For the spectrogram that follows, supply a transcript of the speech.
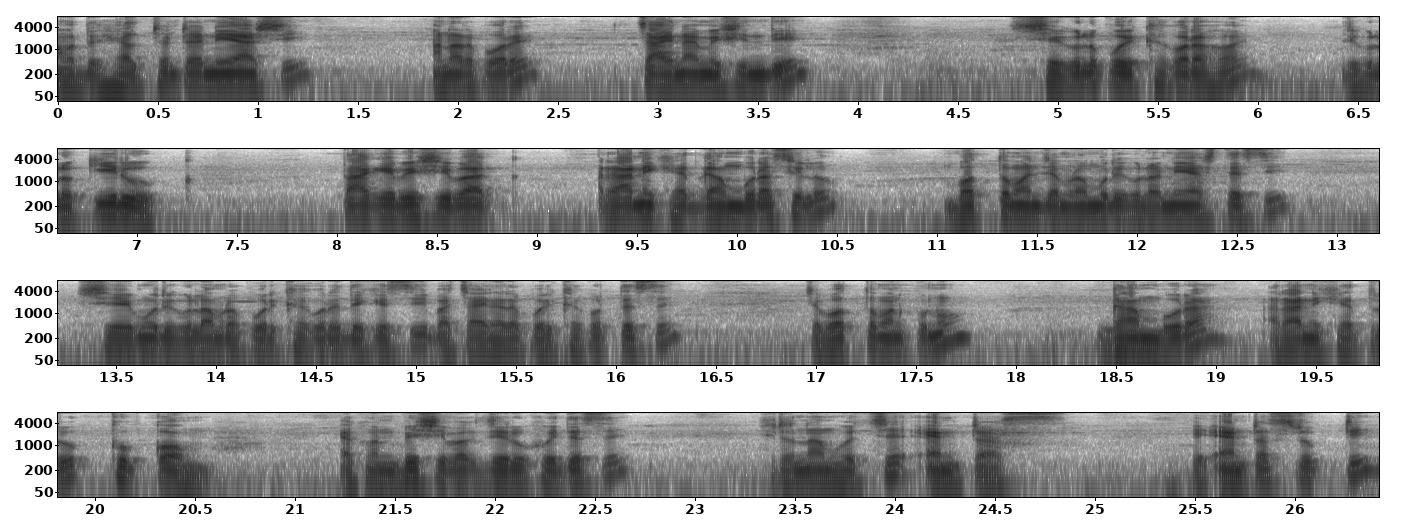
আমাদের হেলথ সেন্টারে নিয়ে আসি, আনার পরে চায়না মেশিন দিয়ে সেগুলো পরীক্ষা করা হয়, যেগুলো কী রোগ? তা আগে বেশিরভাগ রানীক্ষেত গাম্বুরা ছিল। বর্তমান যে আমরা মুড়িগুলো নিয়ে আসতেছি, সে মুড়িগুলো আমরা পরীক্ষা করে দেখেছি বা চাইনারা পরীক্ষা করতেছে যে বর্তমান কোনো গাম্বুরা রানী রানীক্ষেত রোগ খুব কম। এখন বেশিরভাগ যে রোগ হইতেছে, সেটার নাম হচ্ছে অ্যান্ট্রাস এই অ্যান্ট্রাস রোগটি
